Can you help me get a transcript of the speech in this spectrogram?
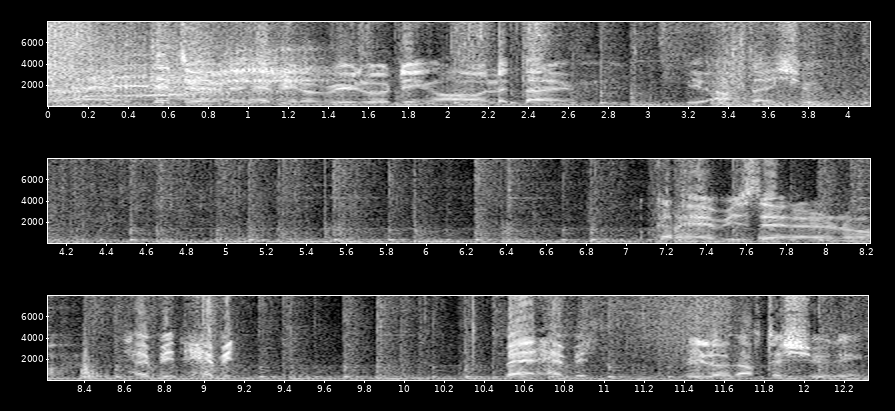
I tend to have the habit of reloading all the time after I shoot. What kind of habit is that? I don't know. Habit, habit. Bad habit. Reload after shooting.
